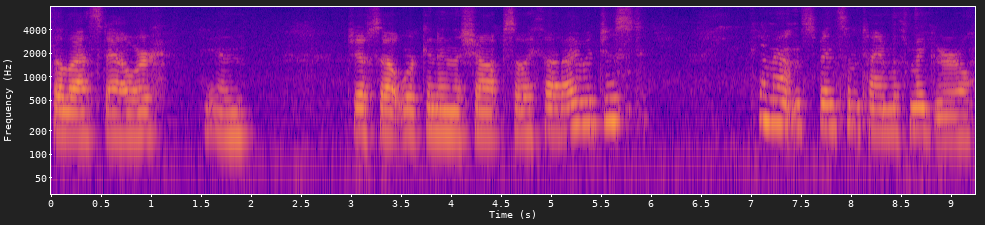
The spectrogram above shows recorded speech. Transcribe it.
the last hour. And Jeff's out working in the shop, so I thought I would just come out and spend some time with my girl.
